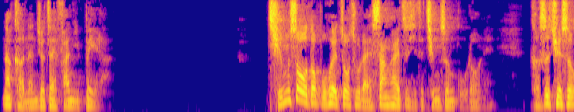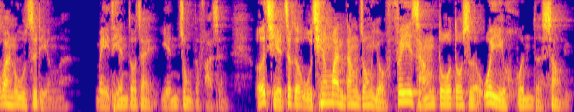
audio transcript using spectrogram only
那可能就再翻一倍了。禽兽都不会做出来伤害自己的亲生骨肉呢，可是却是万物之灵啊，每天都在严重的发生，而且这个五千万当中有非常多都是未婚的少女，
